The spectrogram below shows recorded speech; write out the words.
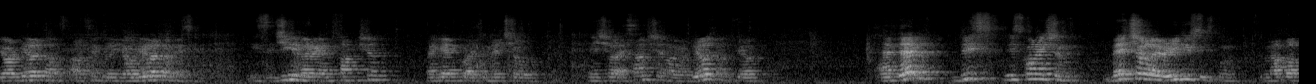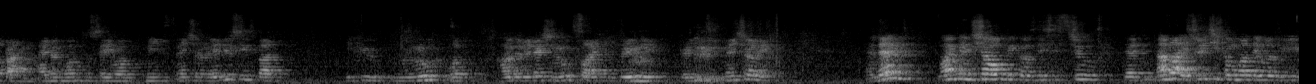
Your dilatons are simply, your dilaton is, is a G-invariant function, again quite a natural, natural assumption of your dilaton field. And then this, this connection naturally reduces to, to nabla prime. I don't want to say what means naturally reduces, but if you look what how the reduction looks like, it really reduces naturally. And then one can show, because this is true, that nabla is Ricci compatible with V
